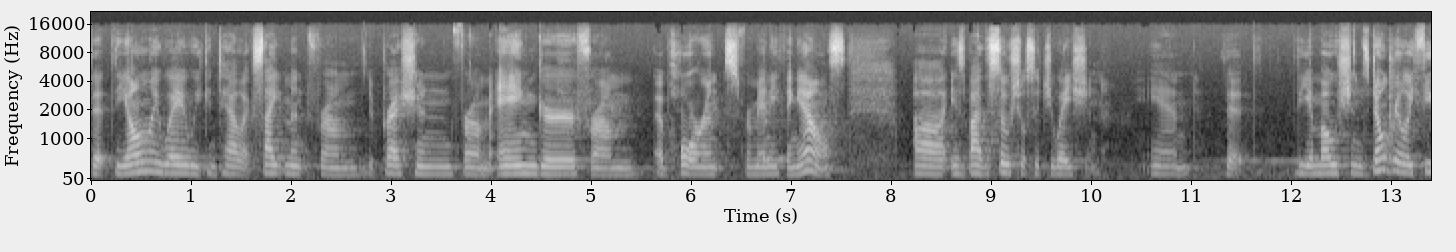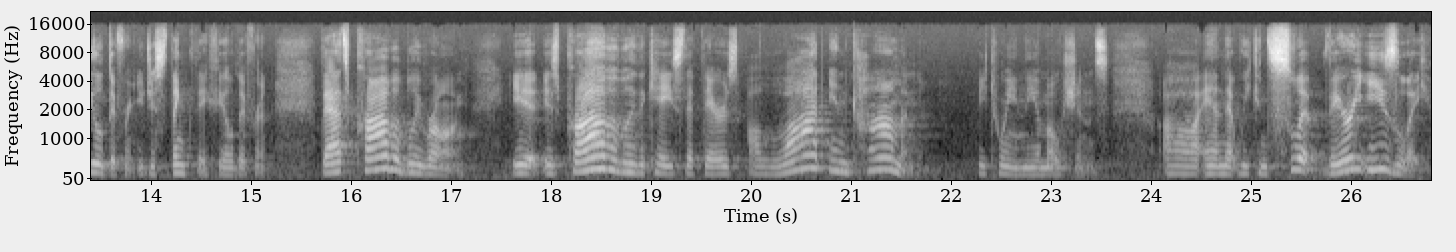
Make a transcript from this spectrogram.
That the only way we can tell excitement from depression, from anger, from abhorrence, from anything else, uh, is by the social situation. And that the emotions don't really feel different, you just think they feel different. That's probably wrong. It is probably the case that there's a lot in common between the emotions, uh, and that we can slip very easily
